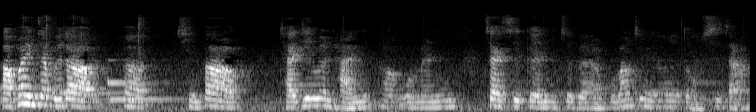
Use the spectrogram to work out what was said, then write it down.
好，欢迎再回到呃，请报财经论坛啊，我们再次跟这个福邦证券公司董事长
